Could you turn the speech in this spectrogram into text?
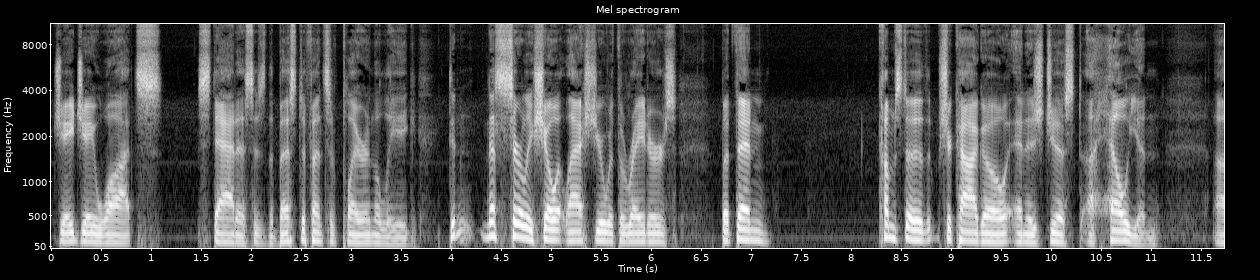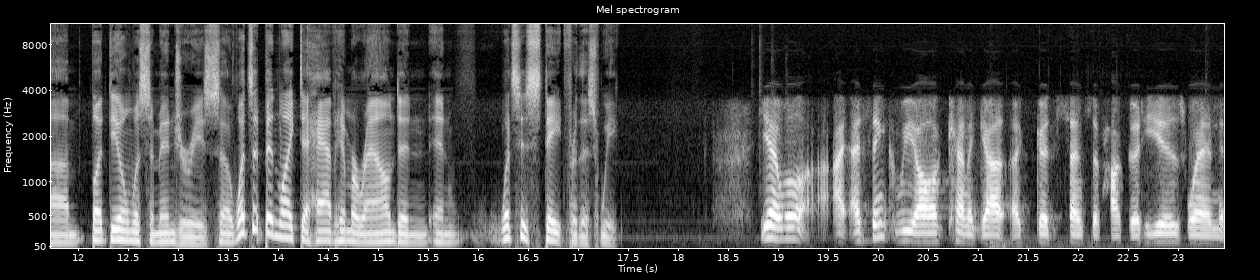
J.J. Watt's status as the best defensive player in the league. Didn't necessarily show it last year with the Raiders, but then comes to Chicago and is just a hellion, um, but dealing with some injuries. So, what's it been like to have him around, and and what's his state for this week? Yeah, well, I, I think we all kind of got a good sense of how good he is when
